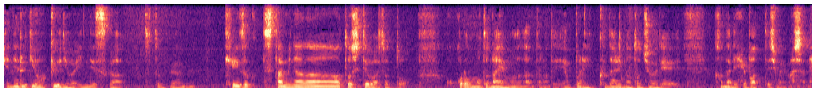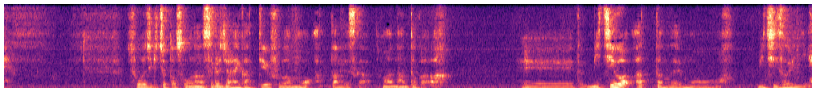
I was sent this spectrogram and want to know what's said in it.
エネルギー補給にはいいんですがちょっと継続スタミナとしてはちょっと心もとないものだったのでやっぱり下りの途中でかなりへばってしまいましたね。正直ちょっと遭難するんじゃないかっていう不安もあったんですがまあなんとかえー、と道はあったのでもう道沿いに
